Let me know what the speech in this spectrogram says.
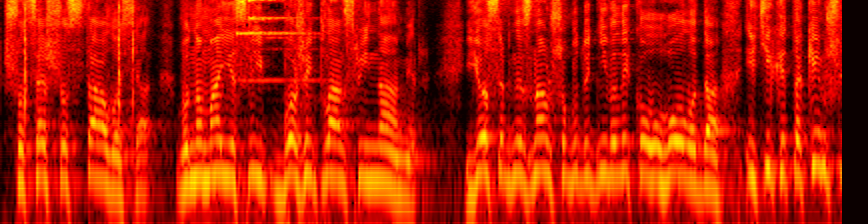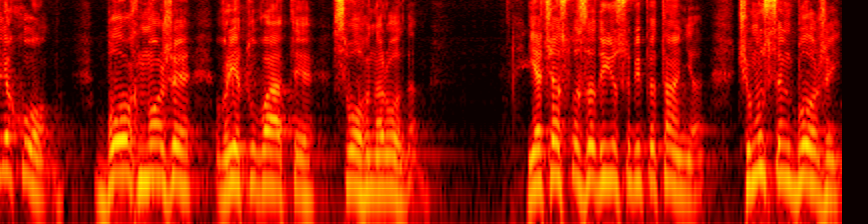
що це, що сталося, воно має свій Божий план, свій намір. Йосип не знав, що будуть дні великого голода, і тільки таким шляхом Бог може врятувати свого народу. Я часто задаю собі питання, чому син Божий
